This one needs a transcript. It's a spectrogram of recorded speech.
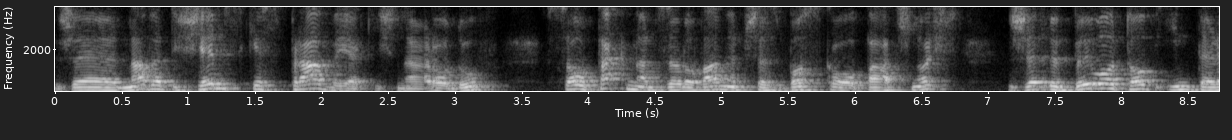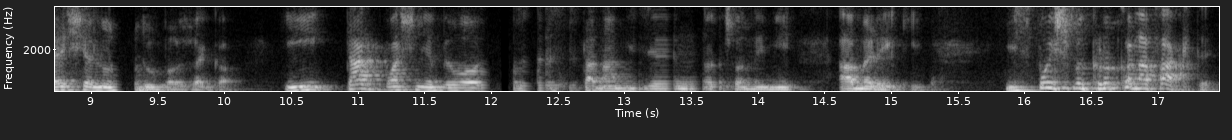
że nawet ziemskie sprawy jakichś narodów są tak nadzorowane przez boską opatrzność, żeby było to w interesie ludu Bożego. I tak właśnie było ze Stanami Zjednoczonymi Ameryki. I spójrzmy krótko na fakty.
